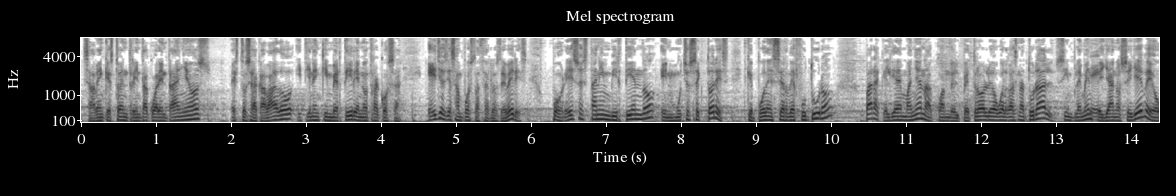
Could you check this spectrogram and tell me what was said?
saben que esto en 30 40 años esto se ha acabado y tienen que invertir en otra cosa. Ellos ya se han puesto a hacer los deberes. Por eso están invirtiendo en muchos sectores que pueden ser de futuro para que el día de mañana, cuando el petróleo o el gas natural simplemente Sí. ya no se lleve o,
